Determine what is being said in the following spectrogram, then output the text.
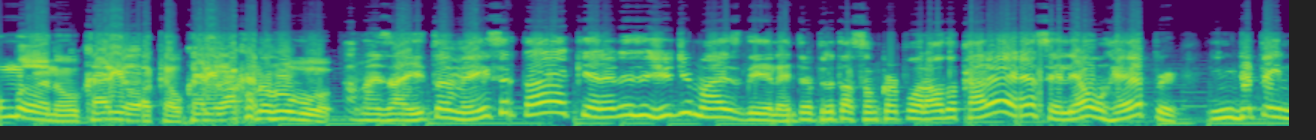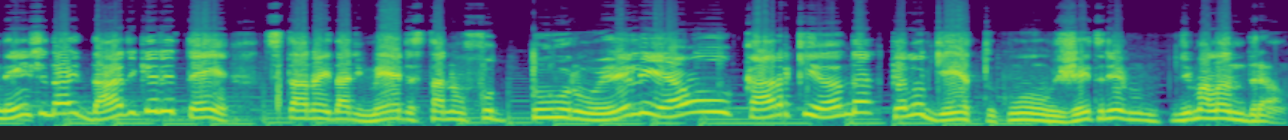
humano, o carioca, o carioca no robô. Ah, mas aí também você tá querendo exigir demais dele. A interpretação corporal do cara é essa. Ele é um rapper, independente da idade que ele tenha. Se tá na Idade Média, se tá no futuro, ele é o cara que anda pelo gueto, com um jeito de, de malandrão.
